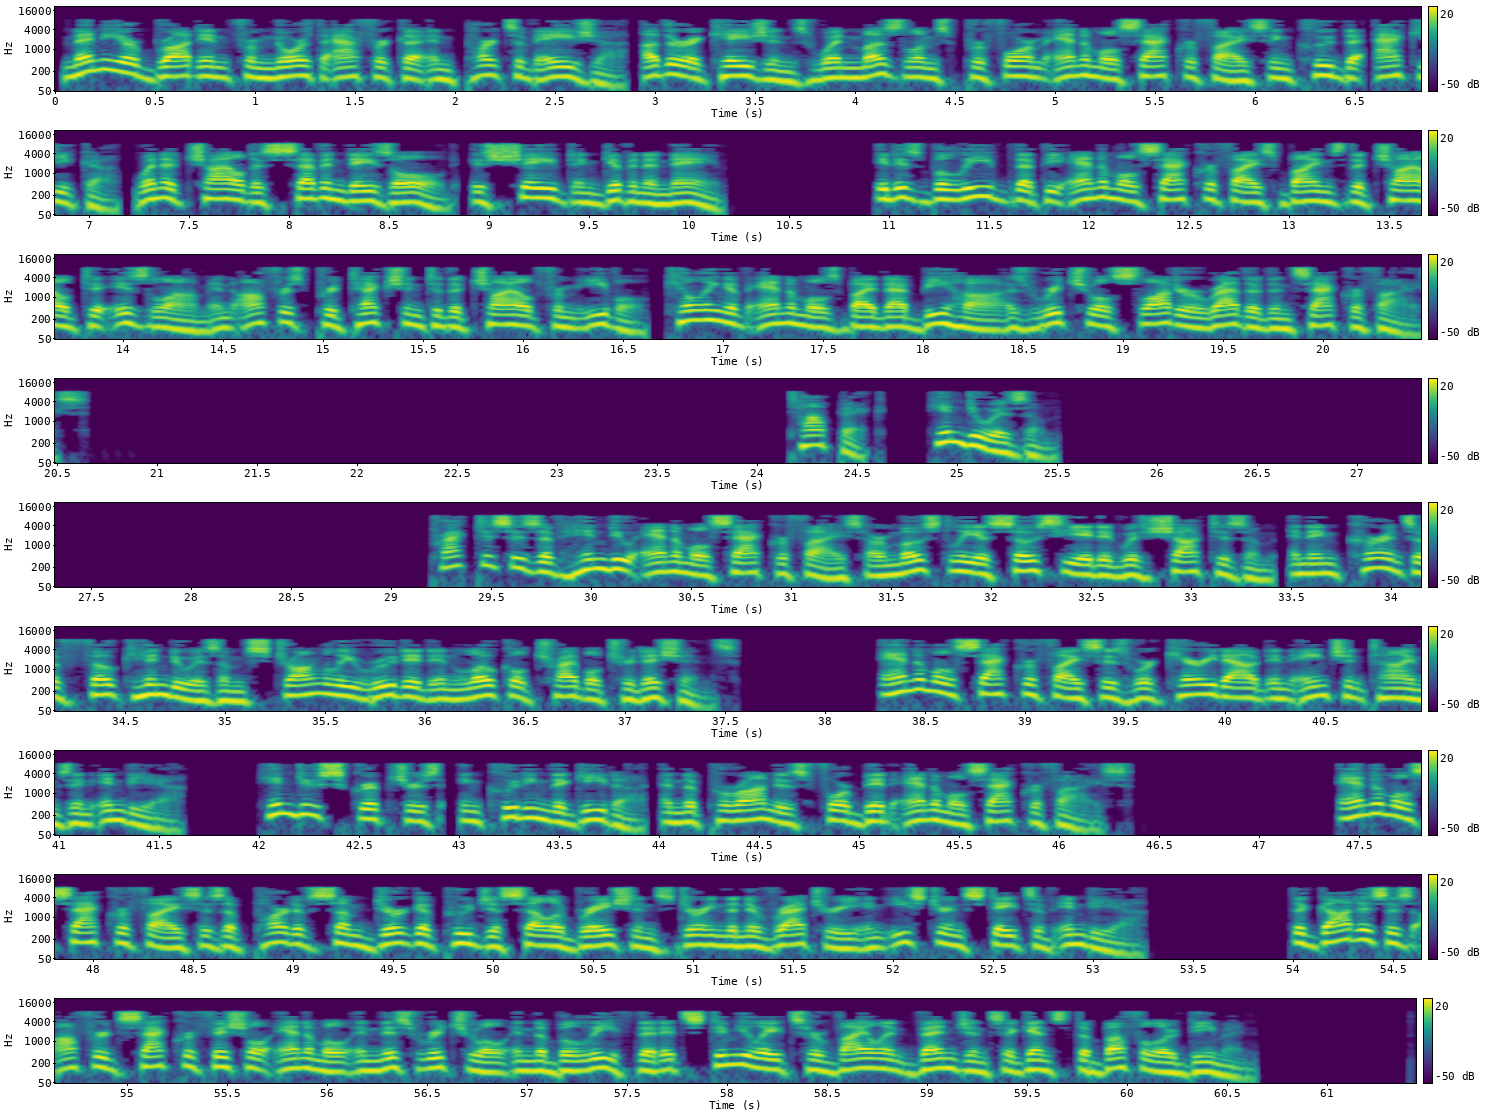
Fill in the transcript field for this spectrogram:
Many are brought in from North Africa and parts of Asia. Other occasions when Muslims perform animal sacrifice include the akika, when a child is seven days old, is shaved and given a name. It is believed that the animal sacrifice binds the child to Islam and offers protection to the child from evil. Killing of animals by dhabiha is ritual slaughter rather than sacrifice. Topic: Hinduism Practices of Hindu animal sacrifice are mostly associated with Shaktism, an incurrence of folk Hinduism strongly rooted in local tribal traditions. Animal sacrifices were carried out in ancient times in India. Hindu scriptures, including the Gita, and the Puranas forbid animal sacrifice. Animal sacrifice is a part of some Durga Puja celebrations during the Navratri in eastern states of India. The goddess is offered sacrificial animal in this ritual in the belief that it stimulates her violent vengeance against the buffalo demon.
